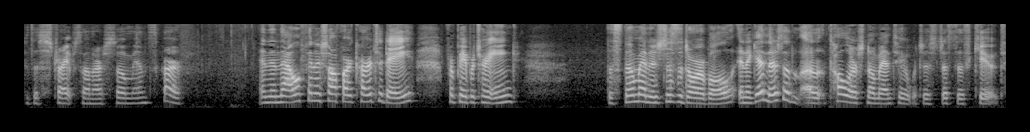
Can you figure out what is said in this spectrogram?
to the stripes on our snowman scarf. And then that will finish off our card today for Papertrey Ink. The snowman is just adorable. And again, there's a, a, taller snowman too, which is just as cute.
